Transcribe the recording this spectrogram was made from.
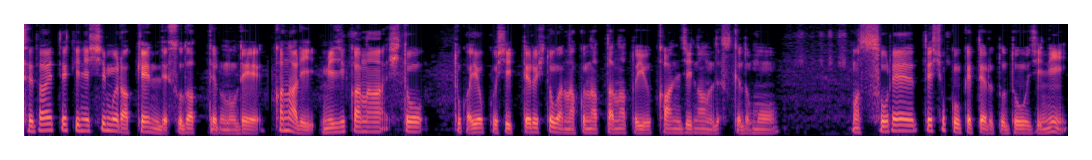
世代的に志村けんで育ってるので、かなり身近な人とかよく知ってる人が亡くなったなという感じなんですけども、まあ、それでショック受けてると同時に、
